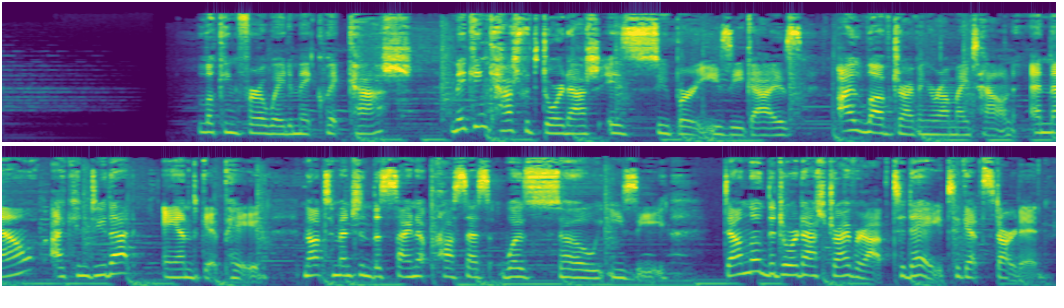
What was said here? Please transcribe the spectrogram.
Looking for a way to make quick cash? Making cash with DoorDash is super easy, guys. I love driving around my town, and now I can do that and get paid. Not to mention, the sign up process was so easy. Download the DoorDash driver app today to get started.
